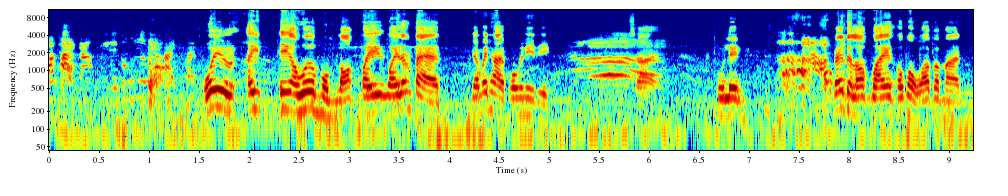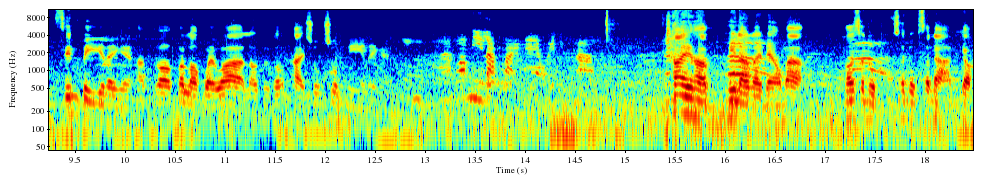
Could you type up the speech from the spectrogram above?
มาถ่ายกลางปีเลยต้องเลือกไปถ่ายไปโอ้ยไอเอ็กเวอร์ผมล็อกไว้ไว้ตั้งแต่ยังไม่ถ่ายโฟมินิตอีก ใช่ผู้เล่นแม้แต่ล็อกไว้เขาบอกว่าประมาณสิ้นปีอะไรเงี้ยครับก็ก็ล็อกไว้ว่าเราจะต้องถ่ายช่วงช่วงนี้อะไรเงี้ย ว่ามีหลากหลายแนวให้ติดตาม ใช่ครับมีหลากหลายแนวมากก็สนุกสนุกสนานกับ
